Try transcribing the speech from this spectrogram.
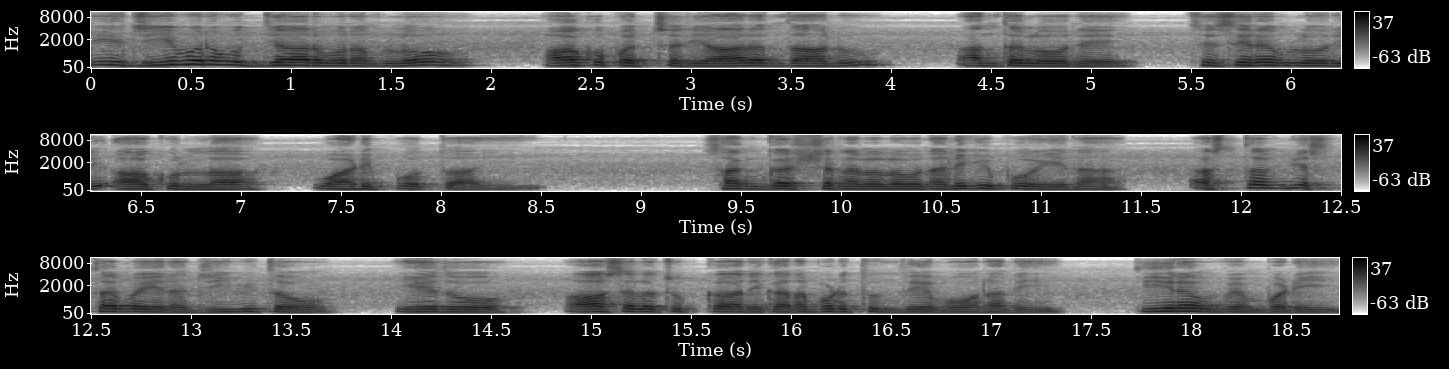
ఈ జీవన ఉద్యానవనంలో ఆకుపచ్చని ఆనందాలు అంతలోనే శిశిరంలోని ఆకుల్లా వాడిపోతాయి. సంఘర్షణలలో నలిగిపోయిన అస్తవ్యస్తమైన జీవితం ఏదో ఆశల చుక్కాని కనబడుతుందేమోనని తీరం వెంబడి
